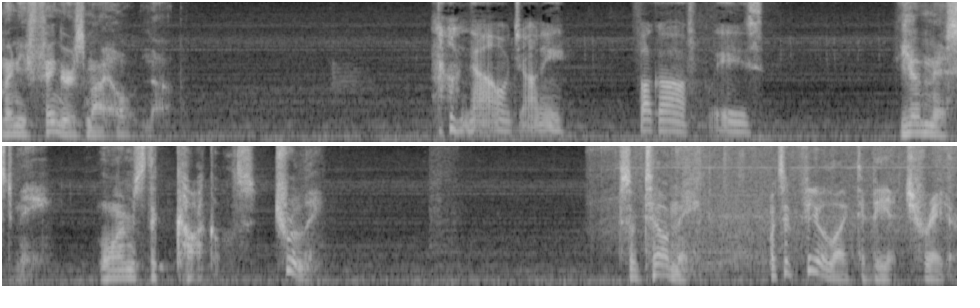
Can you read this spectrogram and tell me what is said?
Many fingers am I holding up? now, Johnny. Fuck off, please. You missed me. Warms the cockles. Truly. So tell me, what's it feel like to be a traitor?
